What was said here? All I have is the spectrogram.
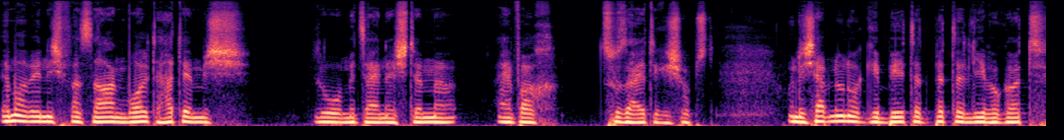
Immer wenn ich was sagen wollte, hat er mich so mit seiner Stimme einfach zur Seite geschubst. Und ich habe nur noch gebetet, bitte, lieber Gott,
